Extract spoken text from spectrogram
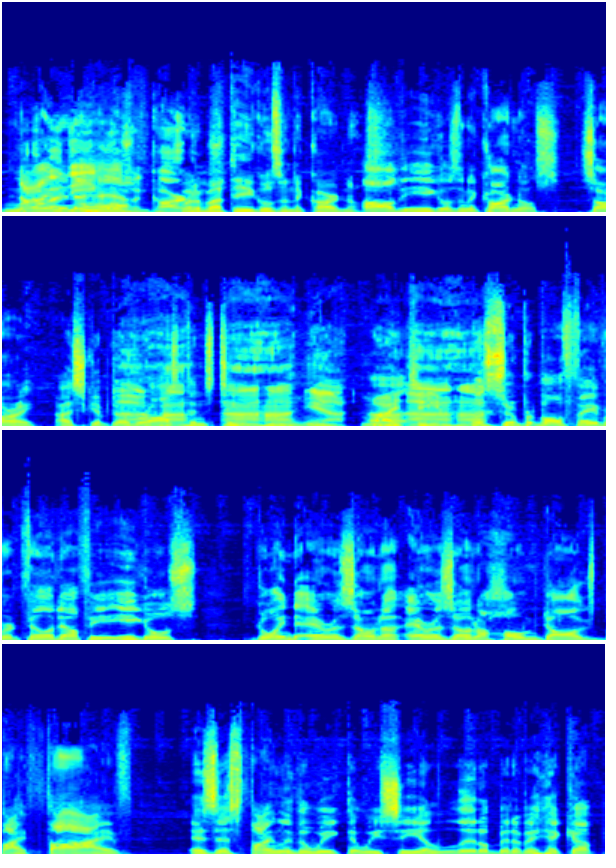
What Nine about and the a Eagles half. and Cardinals? What about the Eagles and the Cardinals? Oh, the Eagles and the Cardinals. Sorry, I skipped over Uh-huh, Austin's team. uh-huh, yeah. My Uh, team. Uh-huh. The Super Bowl favorite Philadelphia Eagles going to Arizona. Arizona home dogs by five. Is this finally the week that we see a little bit of a hiccup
